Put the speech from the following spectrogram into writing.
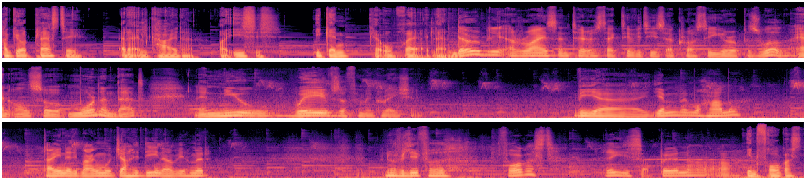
har gjort plads til, at Al-Qaida og ISIS igen kan operere i landet. There will be a rise in terrorist activities across the Europe as well, and also more than that, and new waves of immigration. Vi er hjemme ved Mohammed. Der er en af de mange mujahediner, vi har mødt. Nu har vi lige fået frokost. Ris og bønner og En frokost,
